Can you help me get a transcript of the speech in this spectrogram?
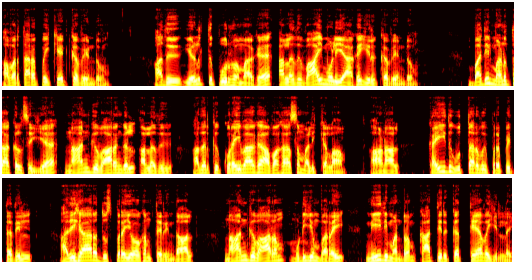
அவர் தரப்பை கேட்க வேண்டும். அது எழுத்துப்பூர்வமாக அல்லது வாய்மொழியாக இருக்க வேண்டும். பதில் மனு தாக்கல் செய்ய நான்கு வாரங்கள் அல்லது அதற்கு குறைவாக அவகாசம் அளிக்கலாம். ஆனால் கைது உத்தரவு பிறப்பித்ததில் அதிகார துஷ்பிரயோகம் தெரிந்தால் நான்கு வாரம் முடியும் வரை நீதிமன்றம் காத்திருக்க தேவையில்லை.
